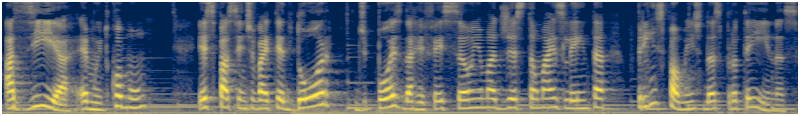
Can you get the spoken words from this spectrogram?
Azia é muito comum, esse paciente vai ter dor depois da refeição e uma digestão mais lenta, principalmente das proteínas.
